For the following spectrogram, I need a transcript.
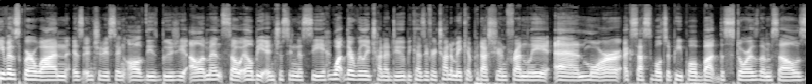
even Square One is introducing all of these bougie elements. So it'll be interesting to see what they're really trying to do because if you're trying to make it pedestrian friendly and more accessible to people, but the stores themselves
